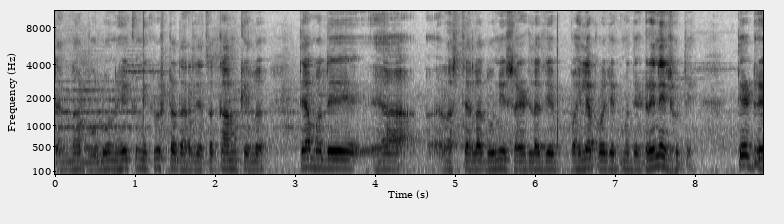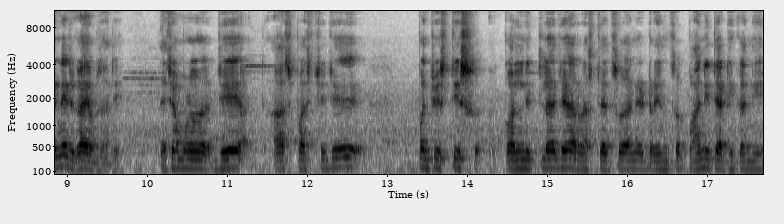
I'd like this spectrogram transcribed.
त्यांना बोलून हे एक निकृष्ट दर्जाचं काम केलं. त्यामध्ये ह्या रस्त्याला दोन्ही साईडला जे पहिल्या प्रोजेक्टमध्ये ड्रेनेज होते ते ड्रेनेज गायब झाले. त्याच्यामुळं जे आसपासचे जे पंचवीस तीस कॉलनीतल्या ज्या रस्त्याचं आणि ड्रेनचं पाणी त्या ठिकाणी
